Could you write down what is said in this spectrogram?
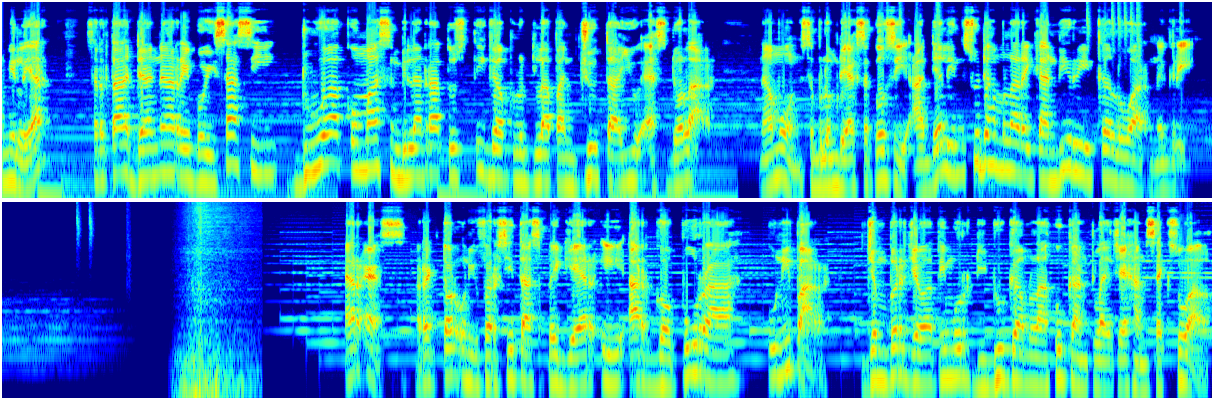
miliar serta dana reboisasi 2,938 juta US dollar. Namun, sebelum dieksekusi, Adeline sudah melarikan diri ke luar negeri. RS, Rektor Universitas PGRI Argopura Unipar, Jember, Jawa Timur diduga melakukan pelecehan seksual.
